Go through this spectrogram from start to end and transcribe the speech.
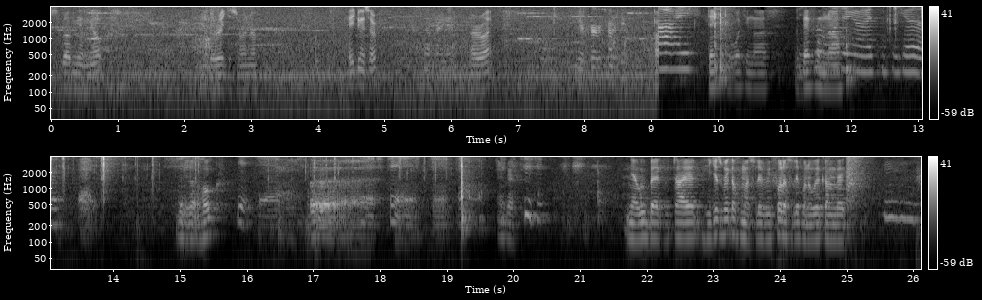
Just grab me a milk. I'm at the register right now. How you doing, sir? Yeah, pretty good. All right. Your first something? Bye. Thank you for watching us. We're back home now. watching us since we had. What is that hook? Yeah. Uh. Okay. Yeah, we're back. We're tired. He just wake up from a sleep. We fell asleep on the way coming back. Mhm.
